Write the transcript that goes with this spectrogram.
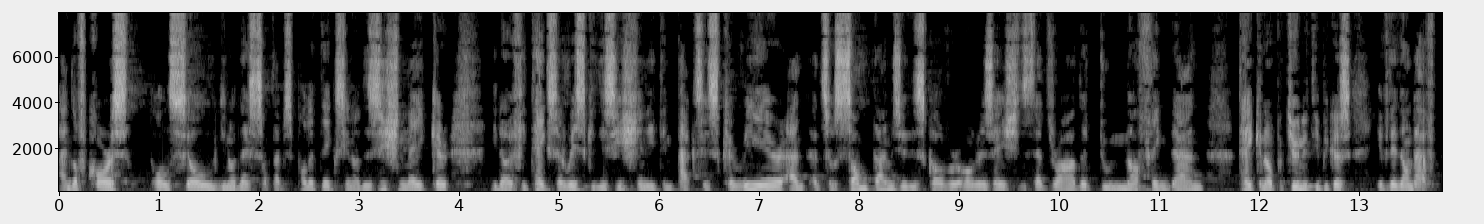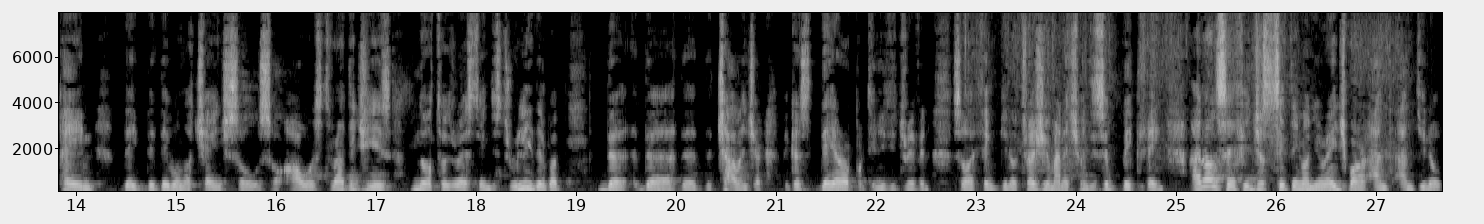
And of course, also, you know, there's sometimes politics, you know, decision maker, you know, if he takes a risky decision, it impacts his career. And, and so sometimes you discover organizations that rather do nothing than take an opportunity because if they don't have pain, they, they, they will not change. So, so our strategy is not to address the industry leader, but the, the, the, the challenger because they are opportunity driven. So I think, you know, treasury management is a big thing. And also if you're just sitting on your HBAR and, and, you know,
